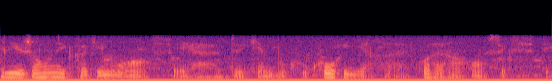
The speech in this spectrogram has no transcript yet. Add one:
Collier jaune et noir, c'est euh, deux qui aiment beaucoup courir, euh, courir en rond, s'exciter.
